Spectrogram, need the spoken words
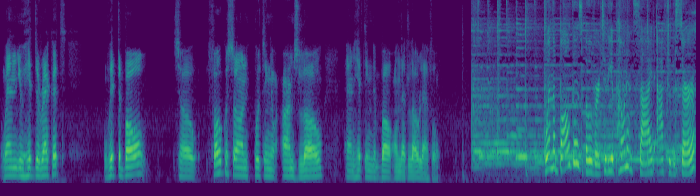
when you hit the racket with the ball. So focus on putting your arms low and hitting the ball on that low level. When the ball goes over to the opponent's side after the serve,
